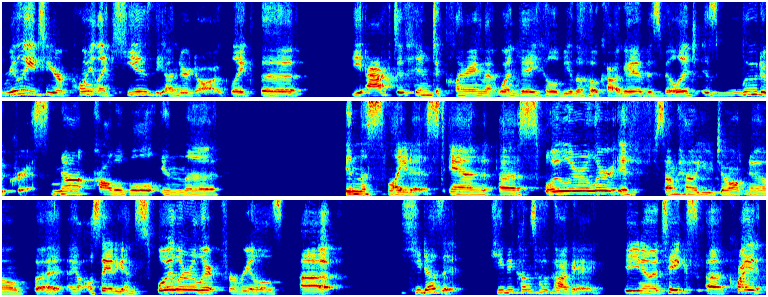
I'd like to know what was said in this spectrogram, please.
really, to your point, like he is the underdog. Like the the act of him declaring that one day he'll be the Hokage of his village is ludicrous, not probable in the in the slightest. And uh, spoiler alert, if somehow you don't know, but I'll say it again: spoiler alert for reals. Uh, he does it. He becomes Hokage you know it takes uh, quite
